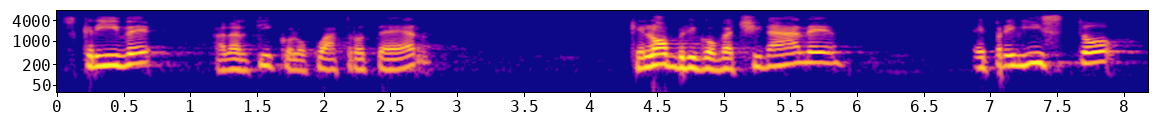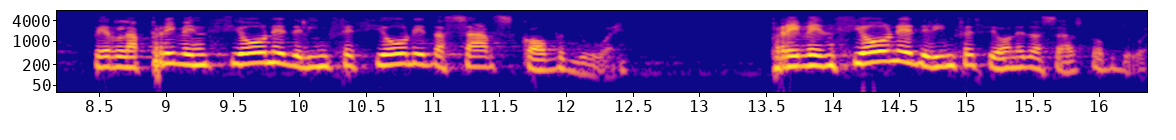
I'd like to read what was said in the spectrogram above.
scrive all'articolo 4 ter che l'obbligo vaccinale è previsto per la prevenzione dell'infezione da SARS-CoV-2. Prevenzione dell'infezione da SARS-CoV-2.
